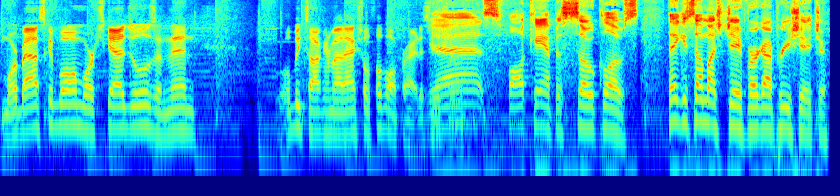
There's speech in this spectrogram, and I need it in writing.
more basketball, more schedules, and then we'll be talking about actual football practice. Yes, fall camp is so close. Thank you so much, Jay Ferg. I appreciate you.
